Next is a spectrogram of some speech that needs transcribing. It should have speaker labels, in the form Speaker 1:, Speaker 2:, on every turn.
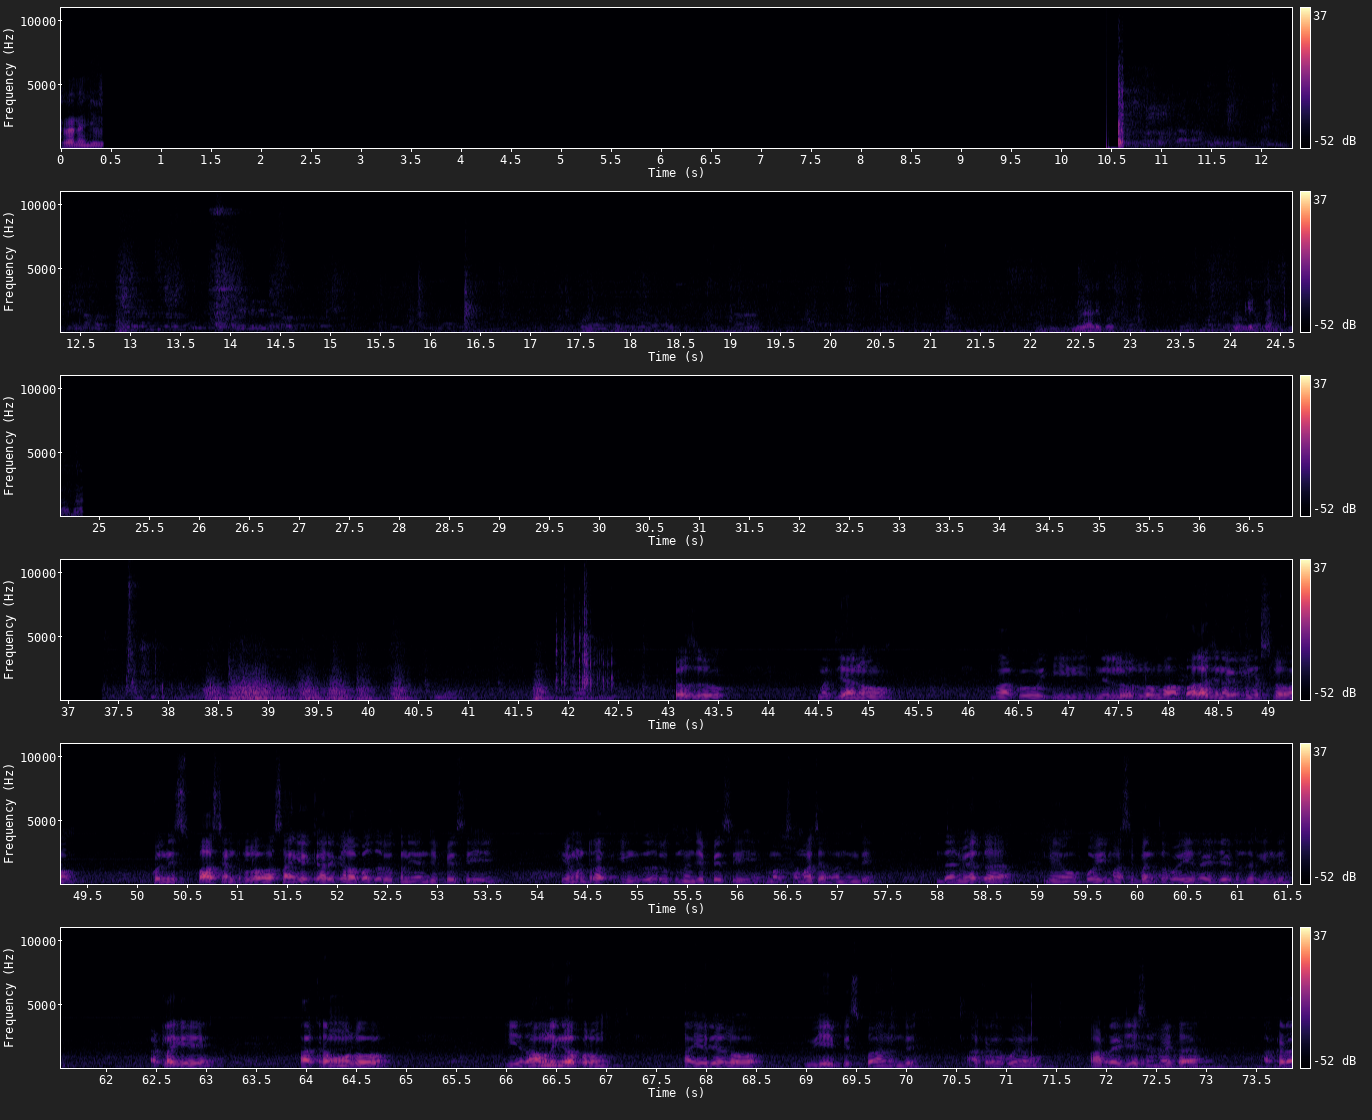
Speaker 1: veteran and you முன்னாடி
Speaker 2: போட்டோம் ஓகேப்பா మధ్యాహ్నం మాకు ఈ నెల్లూరులో మా బాలాజీ నగర్ లిమిట్స్లో కొన్ని స్పా సెంటర్లో అసాంఘిక కార్యకలాపాలు జరుగుతున్నాయి అని చెప్పేసి హ్యూమన్ ట్రాఫికింగ్ జరుగుతుందని చెప్పేసి మాకు సమాచారం అందింది. దాని మీద మేము పోయి మా సిబ్బందితో పోయి రైడ్ చేయడం జరిగింది. అట్లాగే ఆ క్రమంలో ఈ రామలింగాపురం ఆ ఏరియాలో విఐపి స్పా అని ఉంది. అక్కడికి పోయాము. ఆ రైడ్ చేసిన మేట అక్కడ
